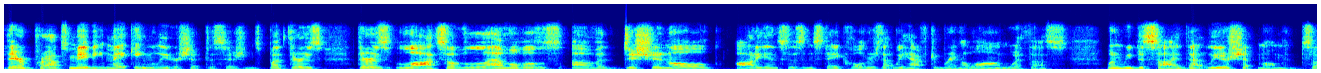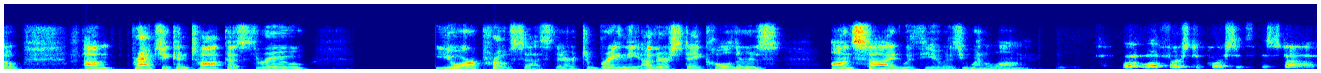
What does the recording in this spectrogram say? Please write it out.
they're perhaps maybe making leadership decisions, but there's there's lots of levels of additional audiences and stakeholders that we have to bring along with us when we decide that leadership moment. So um, perhaps you can talk us through your process there to bring the other stakeholders on side with you as you went along. Well, well, first, of course, it's the staff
